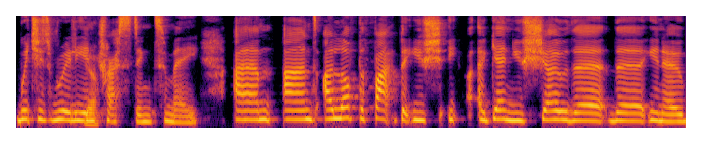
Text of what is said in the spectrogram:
which is really Yeah. interesting to me. Um, and I love the fact that you sh- again you show the the you know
